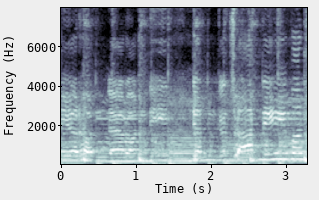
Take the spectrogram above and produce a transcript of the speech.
อยร่อนแต่ร่อนดีเดินกันจากนี้มัน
